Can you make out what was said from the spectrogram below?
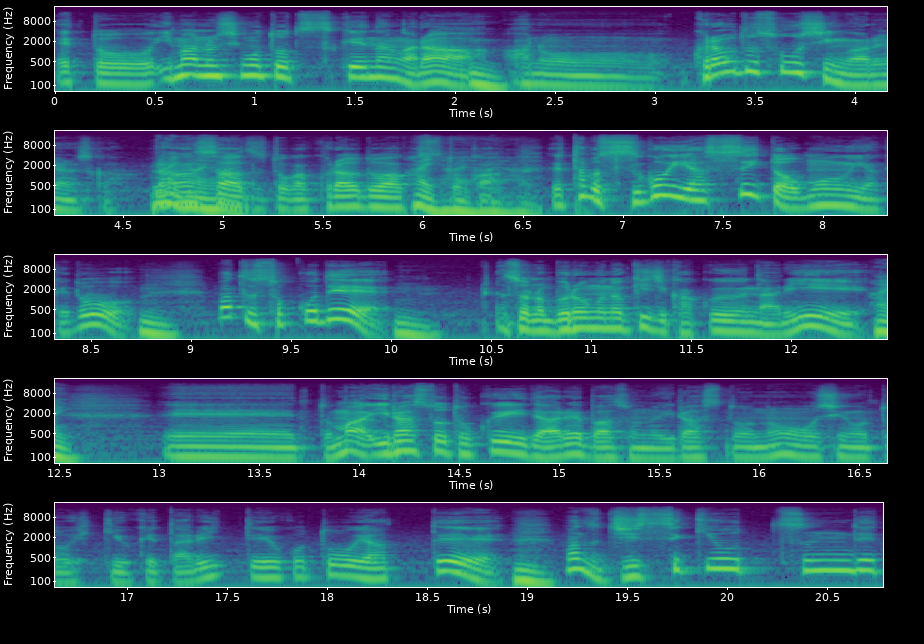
えっと、今の仕事を続けながら、うん。あのクラウドソーシングあるじゃないですか、ランサーズとかクラウドワークスとか。多分すごい安いとは思うんやけど、うん。まずそこでうん。そのブログの記事書くなり、はい。えーっとまあ、イラスト得意であればそのイラストのお仕事を引き受けたりっていうことをやって、うん。まず実績を積んでい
